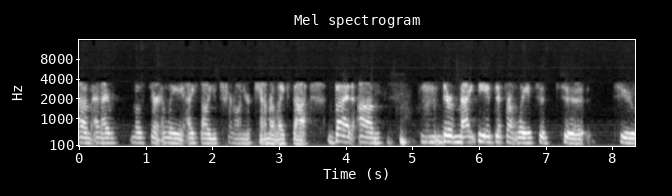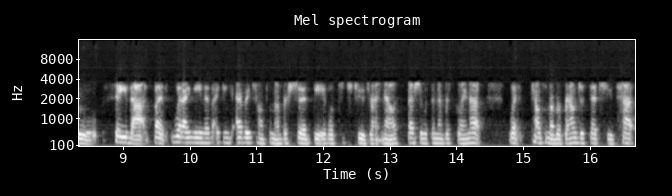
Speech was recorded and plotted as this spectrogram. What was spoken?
um, and I most certainly I saw you turn on your camera like that. But um, there might be a different way to to to say that. But what I mean is, I think every council member should be able to choose right now, especially with the numbers going up. What Councilmember Brown just said, she's ha-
